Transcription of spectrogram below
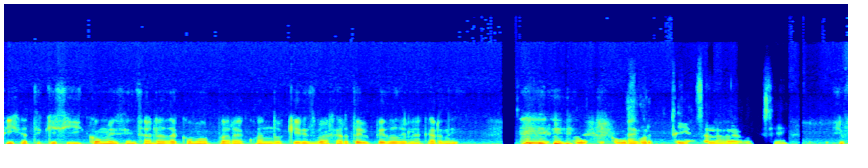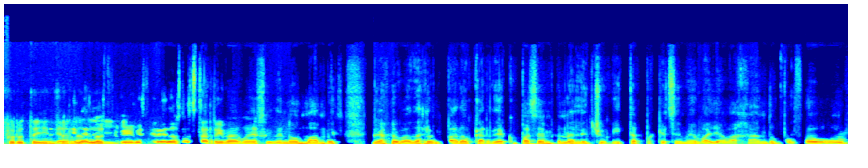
fíjate que sí comes ensalada como para cuando quieres bajarte el pedo de la carne. Sí, como fruta y ensalada, güey. Sí. Y fruta y ensalada. los Y, triglicéridos hasta arriba, güey, así de no mames, ya me va a dar un paro cardíaco. Pásame una lechuguita para que se me vaya bajando, por favor.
